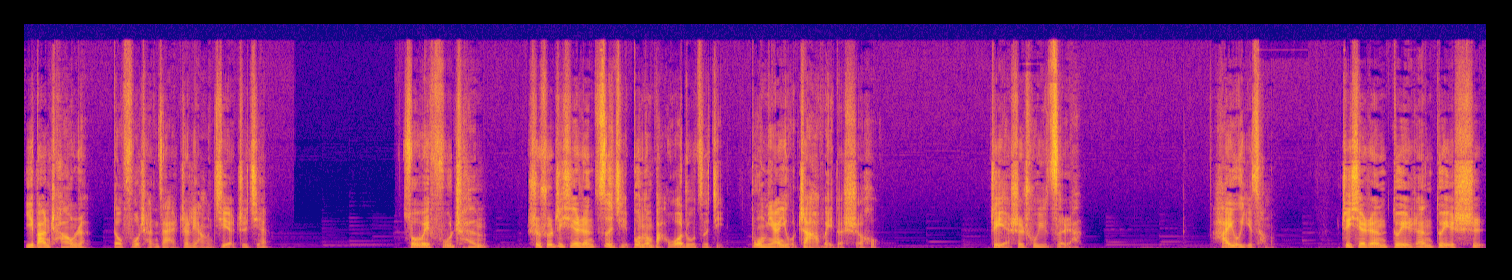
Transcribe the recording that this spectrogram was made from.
一般常人都浮沉在这两界之间。所谓浮沉，是说这些人自己不能把握住自己，不免有诈伪的时候。这也是出于自然。还有一层，这些人对人对事，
